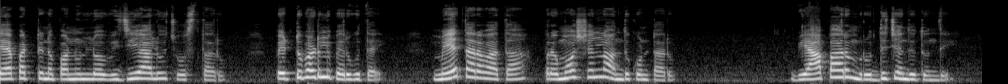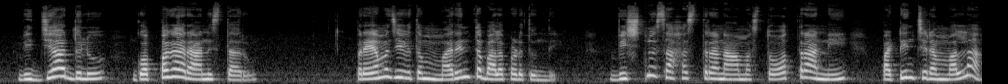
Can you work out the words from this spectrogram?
చేపట్టిన పనుల్లో విజయాలు చూస్తారు. పెట్టుబడులు పెరుగుతాయి. మే తర్వాత ప్రమోషన్లు అందుకుంటారు. వ్యాపారం వృద్ధి చెందుతుంది. విద్యార్థులు గొప్పగా రాణిస్తారు. ప్రేమ జీవితం మరింత బలపడుతుంది. విష్ణు సహస్రనామ స్తోత్రాన్ని పఠించడం వల్ల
